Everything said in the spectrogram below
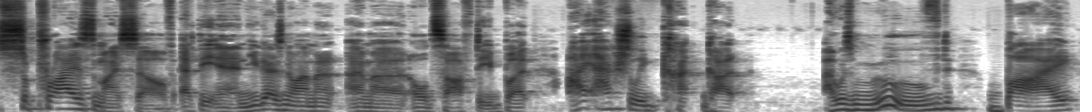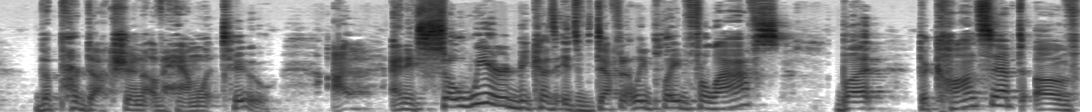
surprised myself at the end. You guys know I'm a I'm an old softie, but I actually got- got I was moved by the production of Hamlet 2. I, and it's so weird because it's definitely played for laughs, but the concept of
